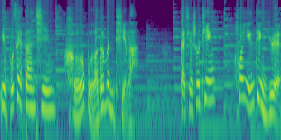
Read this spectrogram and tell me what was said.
也不再担心河伯的问题了。感谢收听，欢迎订阅。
